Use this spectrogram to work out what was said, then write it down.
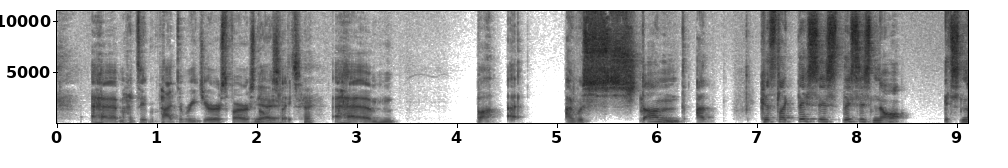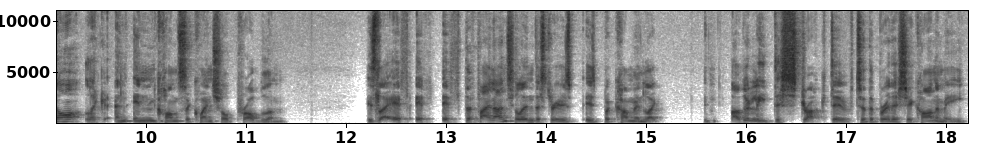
um, I had to had to read yours first, Yeah, obviously. um, but I, I was stunned at because like this is this is not it's not like an inconsequential problem. It's like if if if the financial industry is is becoming like utterly destructive to the British economy,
